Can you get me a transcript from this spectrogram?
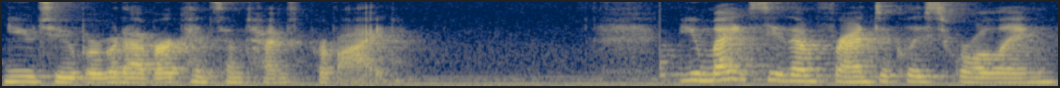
YouTube or whatever can sometimes provide. You might see them frantically scrolling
